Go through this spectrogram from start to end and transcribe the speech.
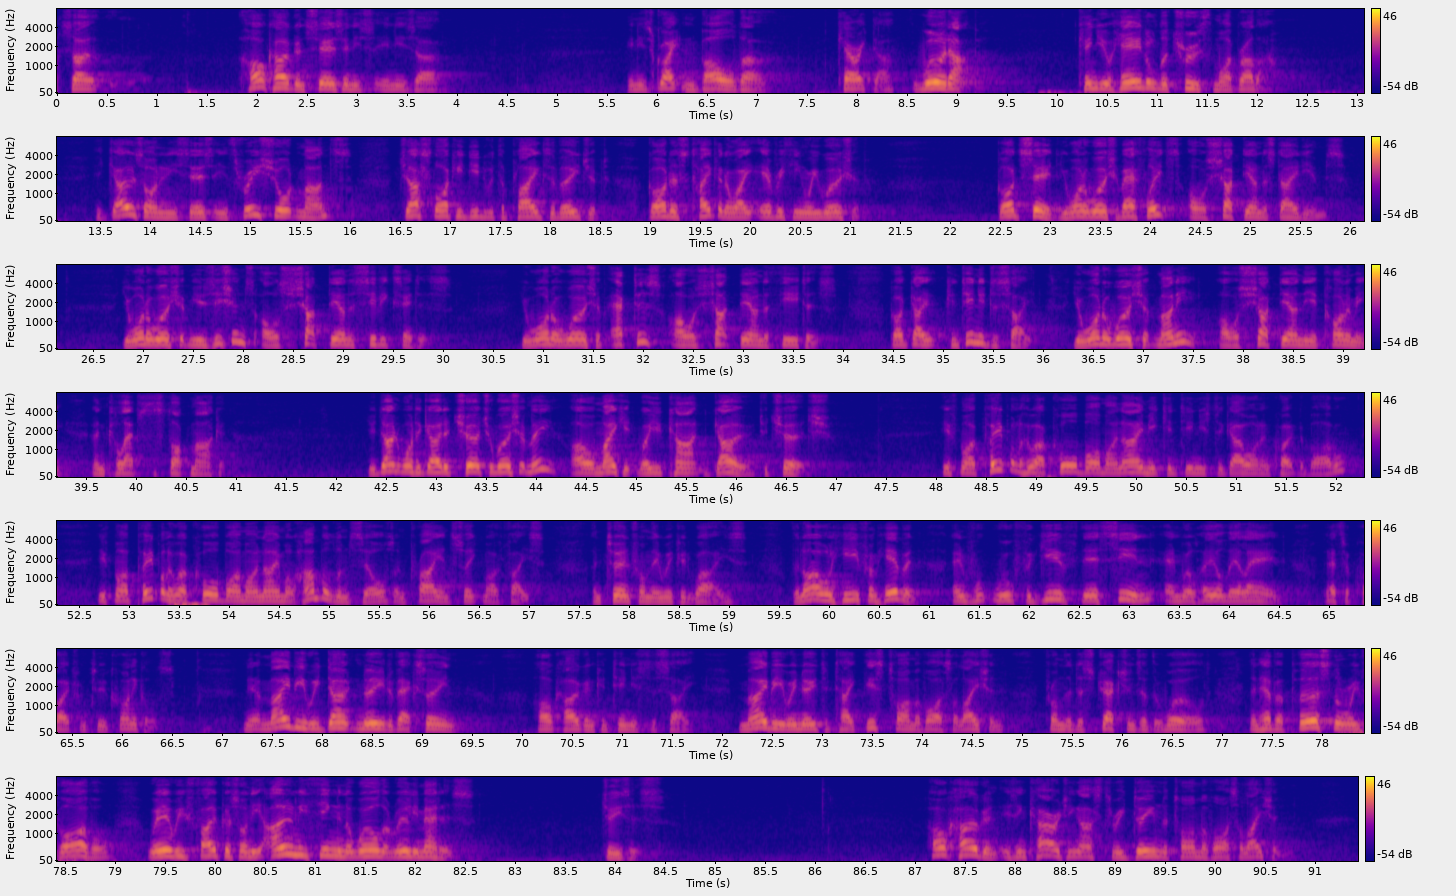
So, Hulk Hogan says in his, in his, uh, in his great and bold uh, character, word up. Can you handle the truth, my brother? He goes on and he says, In three short months, just like he did with the plagues of Egypt, God has taken away everything we worship. God said, You want to worship athletes? I will shut down the stadiums. You want to worship musicians? I will shut down the civic centres. You want to worship actors? I will shut down the theatres. God continued to say, You want to worship money? I will shut down the economy and collapse the stock market. You don't want to go to church and worship me? I will make it where you can't go to church. If my people who are called by my name, he continues to go on and quote the Bible, if my people who are called by my name will humble themselves and pray and seek my face and turn from their wicked ways, then I will hear from heaven and will forgive their sin and will heal their land. That's a quote from 2 Chronicles. Now, maybe we don't need a vaccine, Hulk Hogan continues to say. Maybe we need to take this time of isolation from the distractions of the world and have a personal revival where we focus on the only thing in the world that really matters Jesus. Hulk Hogan is encouraging us to redeem the time of isolation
